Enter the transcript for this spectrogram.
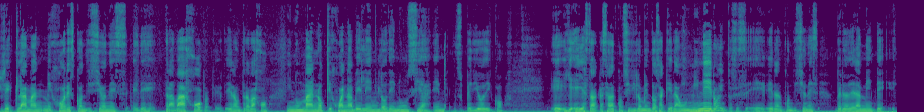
reclaman mejores condiciones eh, de trabajo, porque era un trabajo inhumano que Juana Belén lo denuncia en, su periódico. Eh, ella estaba casada con Cirilo Mendoza, que era un minero, entonces eh, eran condiciones verdaderamente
